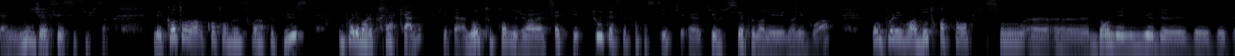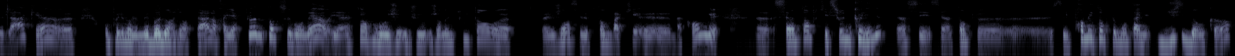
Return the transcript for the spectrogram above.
à la limite, c'est suffisant. Mais quand on, veut voir un peu plus, on peut aller voir le Pré Cannes, qui est un autre temple de Jura 27 qui est tout à fait fantastique, euh, qui est aussi un peu dans les, bois. On peut aller voir deux, trois temples qui sont euh, dans des milieux de, de, lacs. Hein. On peut aller voir le Mébon oriental. Enfin, il y a plein de temples secondaires. Il y a un temple, moi, j'emmène tout le temps les gens, c'est le temple Bakong. c'est un temple qui est sur une colline. Hein. c'est un temple, c'est le premier temple montagne du site d'Angkor,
